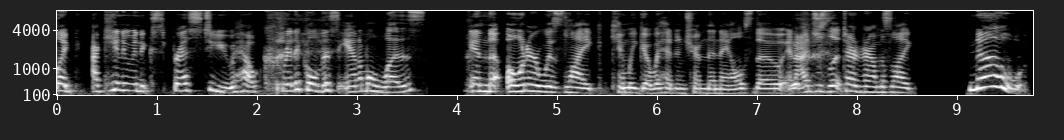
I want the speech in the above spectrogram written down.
Like, I can't even express to you how critical this animal was. And the owner was like, Can we go ahead and trim the nails though? And I just looked at her and I was like, No,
